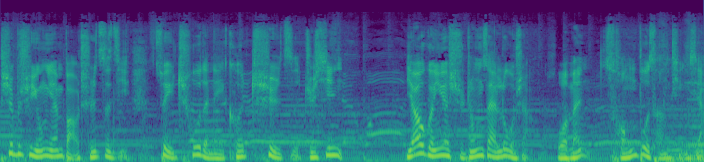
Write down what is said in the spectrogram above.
是不是永远保持自己最初的那颗赤子之心。摇滚乐始终在路上，我们从不曾停下。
